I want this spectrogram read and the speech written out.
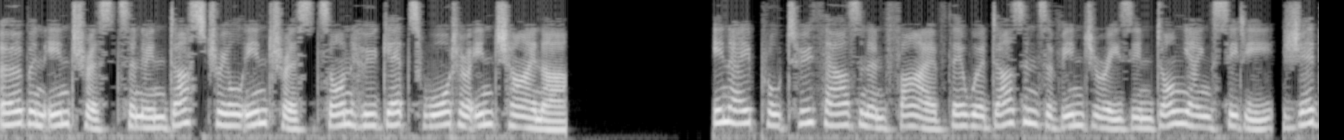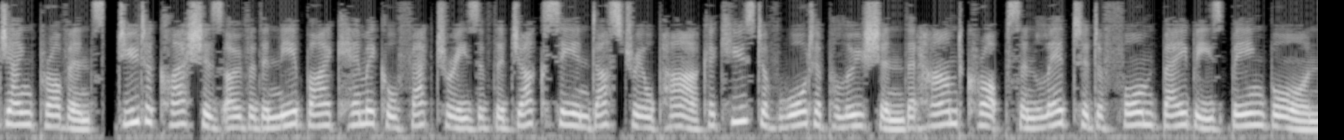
urban interests and industrial interests on who gets water in China. In April 2005 there were dozens of injuries in Dongyang City, Zhejiang Province, due to clashes over the nearby chemical factories of the Juxi Industrial Park accused of water pollution that harmed crops and led to deformed babies being born.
